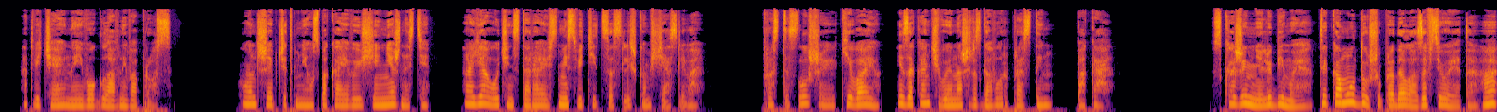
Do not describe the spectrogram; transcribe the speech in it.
— отвечаю на его главный вопрос. Он шепчет мне успокаивающие нежности, а я очень стараюсь не светиться слишком счастливо. Просто слушаю, киваю и заканчиваю наш разговор простым «пока». «Скажи мне, любимая, ты кому душу продала за все это, а?»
